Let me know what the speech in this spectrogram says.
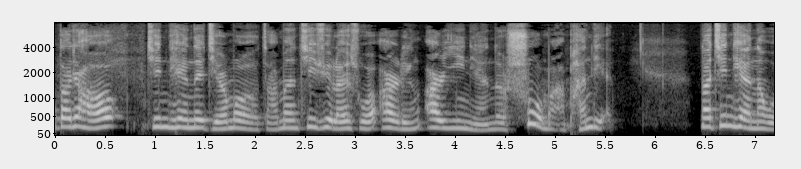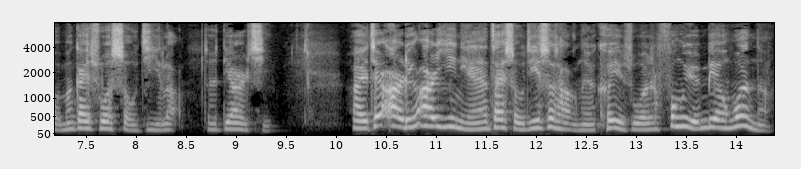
大家好，今天的节目咱们继续来说二零二一年的数码盘点。那今天呢，我们该说手机了，这是第二期。哎，这二零二一年在手机市场呢，可以说是风云变幻呢。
